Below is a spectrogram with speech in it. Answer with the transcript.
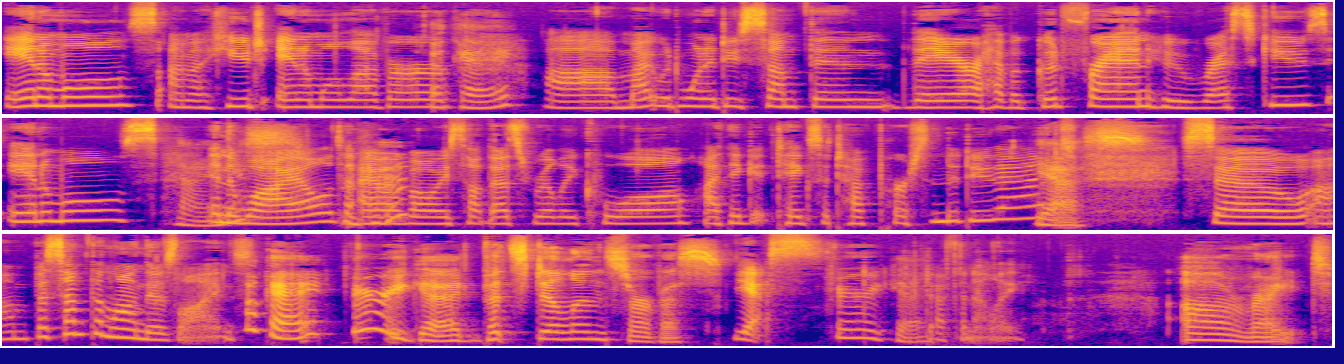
animals, I'm a huge animal lover. Okay. Uh, might would want to do something there. I have a good friend who rescues animals in the Nice. wild. Mhm. I've always thought that's really cool. I think it takes a tough person to do that. Yes. So, um, but something along those lines. Okay. Very good. But still in service. Yes, Very good. definitely. All right.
